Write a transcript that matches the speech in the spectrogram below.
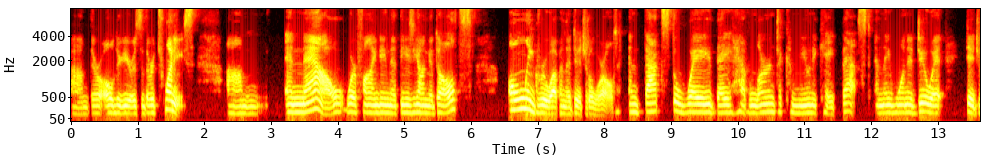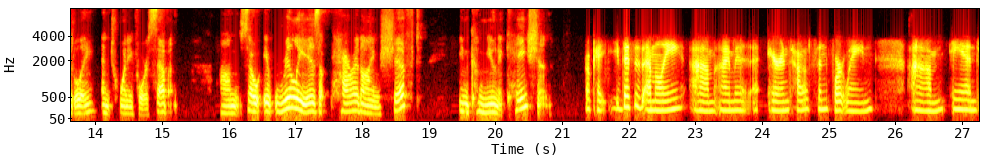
um, their older years of their twenties, um, and now we're finding that these young adults only grew up in the digital world and that's the way they have learned to communicate best and they want to do it digitally and 24 7 um, so it really is a paradigm shift in communication. Okay, this is Emily. Um, I'm at Erin's house in Fort Wayne, um, and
